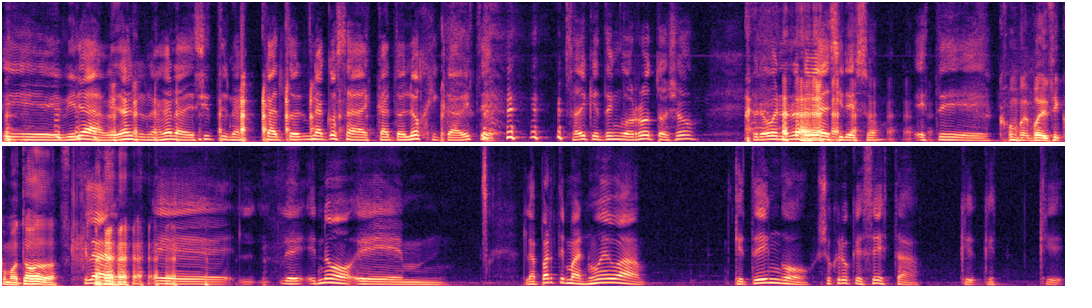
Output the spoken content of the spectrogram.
Eh, mirá, me da una gana de decirte una, una cosa escatológica, ¿viste? ¿Sabés que tengo roto yo? Pero bueno, no te voy a decir eso. Este, Como puedes decir como todos. claro. eh, le- no, eh, la parte más nueva que tengo, yo creo que es esta, que, que, que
